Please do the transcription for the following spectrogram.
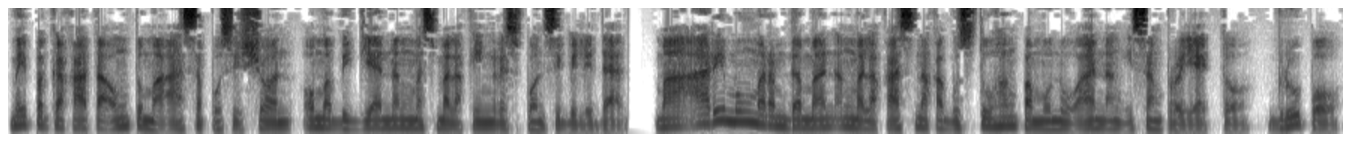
may pagkakataong tumaas sa posisyon o mabigyan ng mas malaking responsibilidad. Maaari mong maramdaman ang malakas na kabustuhang pamunuan ang isang proyekto, grupo,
